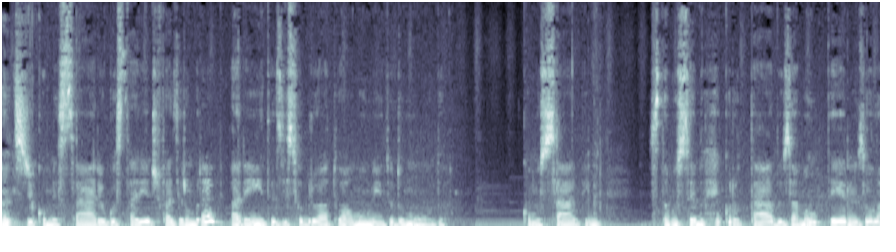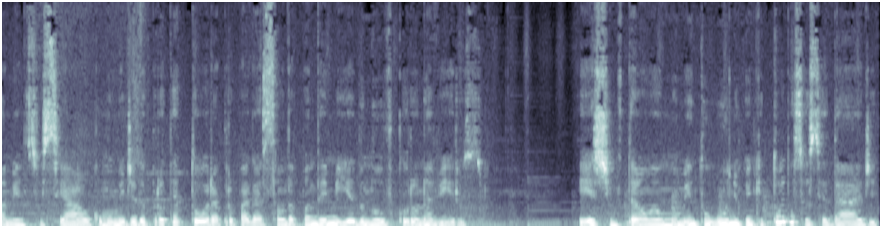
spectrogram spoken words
Antes de começar, eu gostaria de fazer um breve parêntese sobre o atual momento do mundo. Como sabem, estamos sendo recrutados a manter um isolamento social como medida protetora à propagação da pandemia do novo coronavírus. Este, então, é um momento único em que toda a sociedade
